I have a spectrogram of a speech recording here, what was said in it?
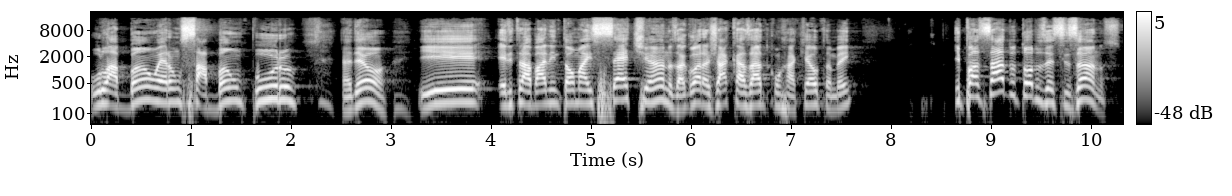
o Labão era um sabão puro, entendeu? E ele trabalha então mais sete anos, agora já casado com Raquel também. E passado todos esses anos,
